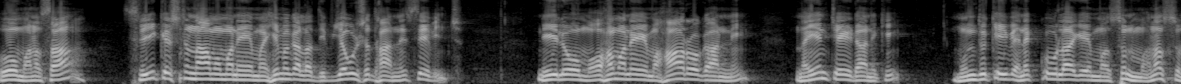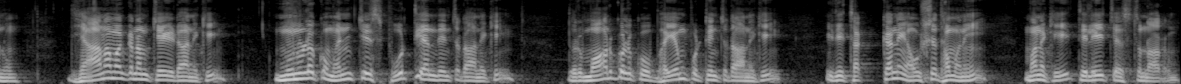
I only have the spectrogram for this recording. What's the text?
ఓ మనసా శ్రీకృష్ణనామమనే మహిమగల దివ్యౌషధాన్ని సేవించు. నీలో మోహమనే మహారోగాన్ని నయం చేయడానికి ముందుకి వెనక్కులాగే మసున్ మనస్సును ధ్యానమగ్నం చేయడానికి మునులకు మంచి స్ఫూర్తి అందించడానికి దుర్మార్గులకు భయం పుట్టించడానికి ఇది చక్కని ఔషధమని మనకి తెలియచేస్తున్నారు.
